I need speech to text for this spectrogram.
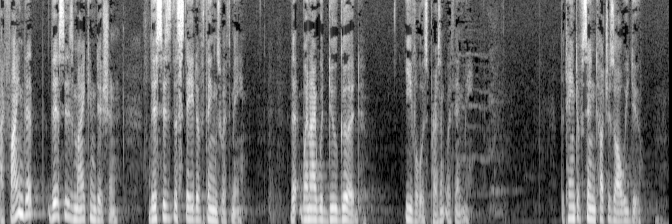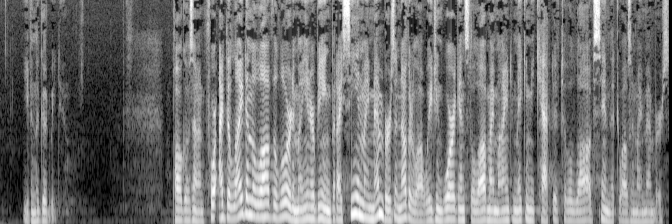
I find that this is my condition. This is the state of things with me. That when I would do good, evil is present within me. The taint of sin touches all we do, even the good we do. Paul goes on, For I delight in the law of the Lord in my inner being, but I see in my members another law, waging war against the law of my mind and making me captive to the law of sin that dwells in my members.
